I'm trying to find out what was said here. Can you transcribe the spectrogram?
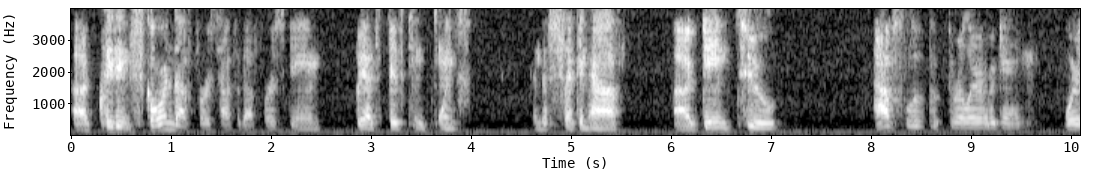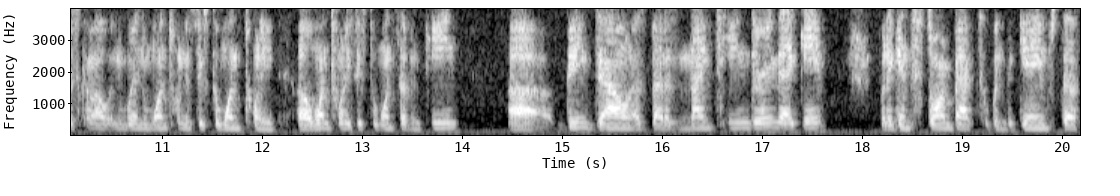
Uh, Clay didn't score in that first half of that first game, but he had 15 points in the second half. Uh, game two, absolute thriller of a game. Warriors come out and win 126 to 120, uh, 126 to 117, uh, being down as bad as 19 during that game, but again storm back to win the game. Steph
